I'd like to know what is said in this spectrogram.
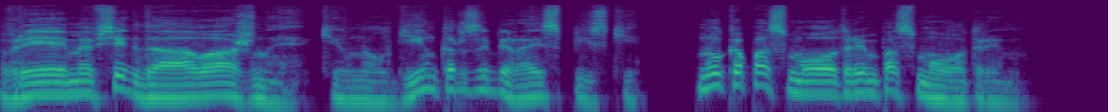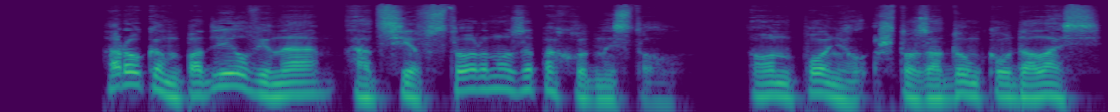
«Время всегда важное», — кивнул Гимтер, забирая списки. «Ну-ка посмотрим, посмотрим». Рокон подлил вина, отсев в сторону за походный стол. Он понял, что задумка удалась.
